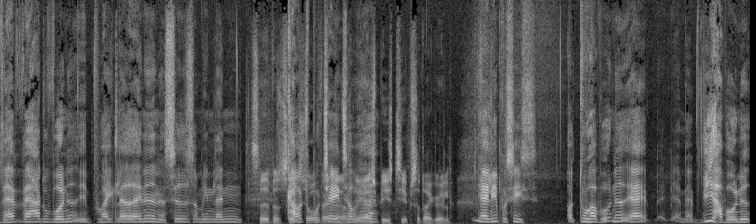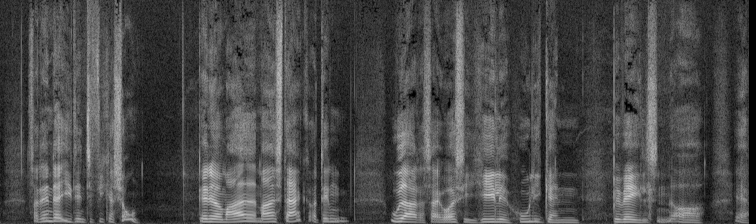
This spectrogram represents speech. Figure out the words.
Hvad, hvad har du vundet? Du har ikke lavet andet end at sidde som en eller anden... Sidde på sidde Couch potato, og, ja. og spise chips og drikke øl. Ja, lige præcis. Og du har vundet, ja, jamen, vi har vundet. Så den der identifikation, den er jo meget, meget stærk, og den udarter sig jo også i hele hooligan-bevægelsen og ja,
